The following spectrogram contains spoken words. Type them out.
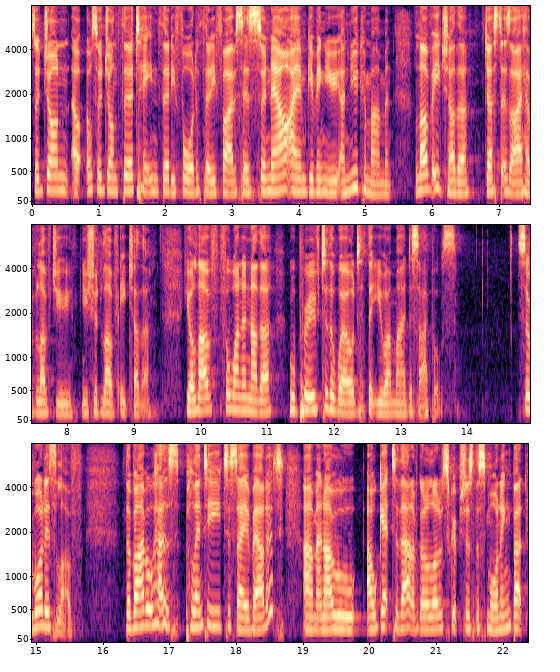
So John, uh, also John 13, 34 to 35 says, So now I am giving you a new commandment. Love each other just as I have loved you. You should love each other. Your love for one another will prove to the world that you are my disciples. So what is love? The Bible has plenty to say about it, um, and I will, I'll get to that. I've got a lot of scriptures this morning, but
